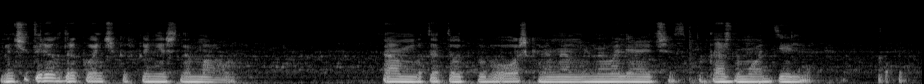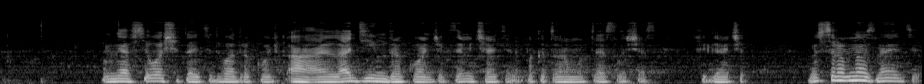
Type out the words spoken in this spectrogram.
Но четырех дракончиков, конечно, мало. Там вот эта вот ПВОшка, она мне наваляет сейчас по каждому отдельно. У меня всего, считайте, два дракончика. А, один дракончик, замечательно, по которому Тесла сейчас фигачит. Но все равно, знаете,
